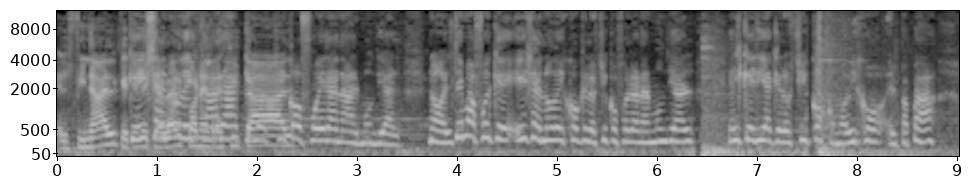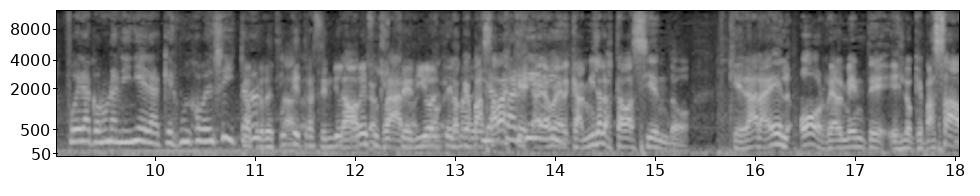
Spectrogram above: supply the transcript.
el final que, que tiene que ver no con el dejara que los recital. chicos fueran al mundial. No, el tema fue que ella no dejó que los chicos fueran al mundial. Él quería que los chicos, como dijo el papá, fuera con una niñera que es muy jovencita. Claro, pero después que trascendió No, todo eso, claro, sucedió lo, el tema lo que de- pasaba es que, de a ver, Camila lo estaba haciendo quedar a él o realmente es lo que pasaba.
